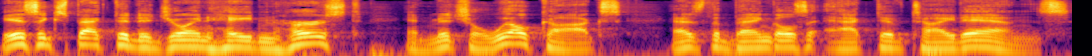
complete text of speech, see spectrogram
is expected to join Hayden Hurst and Mitchell Wilcox as the Bengals' active tight ends.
